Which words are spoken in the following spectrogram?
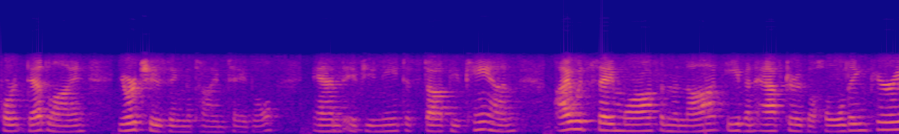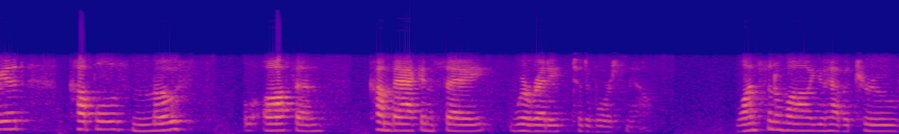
court deadline. You're choosing the timetable. And if you need to stop, you can. I would say more often than not, even after the holding period, couples most often come back and say, We're ready to divorce now. Once in a while, you have a true,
